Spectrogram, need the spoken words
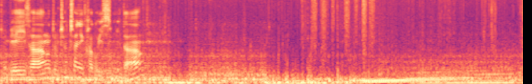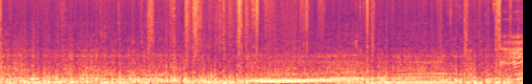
좀 예의상 좀 천천히 가고 있습니다. 자,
